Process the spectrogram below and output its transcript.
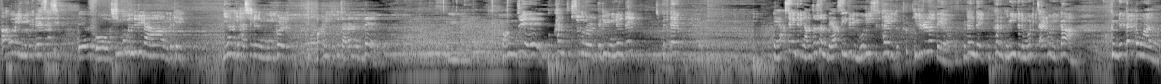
아버님이 그때 40대였고 친구분들이랑 이렇게 이야기하시는 이걸 많이 듣고 자랐는데 북한 특수군을 들이미는데 그때 대학생들이 남조선 대학생들이 머리 스타일이 길을렀대요. 그런데 북한 군인들은 머리 짧으니까 그 몇 달 동안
